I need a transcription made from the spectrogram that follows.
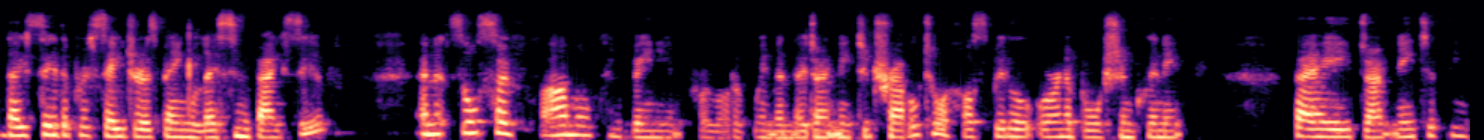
They see the procedure as being less invasive, and it's also far more convenient for a lot of women. They don't need to travel to a hospital or an abortion clinic. They don't need to think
